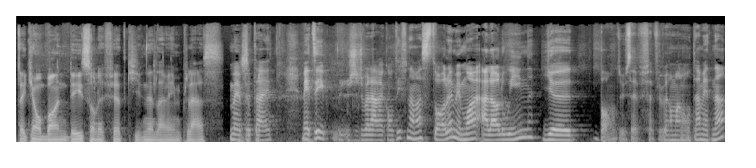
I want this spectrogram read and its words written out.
Peut-être qu'ils ont bondé sur le fait qu'ils venaient de la même place. Mais peut-être. Mais tu sais, je vais la raconter finalement, cette histoire-là, mais moi, à l'Halloween, il y a. Bon Dieu, ça, ça fait vraiment longtemps maintenant.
